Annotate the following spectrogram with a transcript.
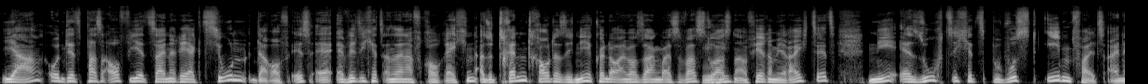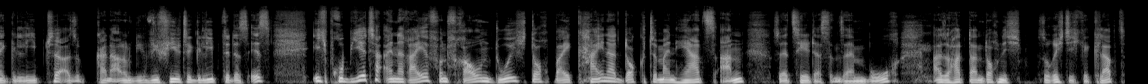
Ja, und jetzt pass auf, wie jetzt seine Reaktion darauf ist. Er, er will sich jetzt an seiner Frau rächen. Also trennen traut er sich nie. Er könnte auch einfach sagen, weißt du was, du hast eine Affäre, mir reicht's jetzt. Nee, er sucht sich jetzt bewusst ebenfalls eine Geliebte. Also keine Ahnung, wie, wie vielte Geliebte das ist. Ich probierte eine Reihe von Frauen durch, doch bei keiner dockte mein Herz an. So erzählt das in seinem seinem Buch. Also hat dann doch nicht so richtig geklappt.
